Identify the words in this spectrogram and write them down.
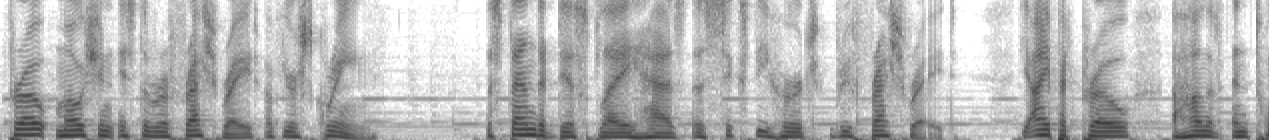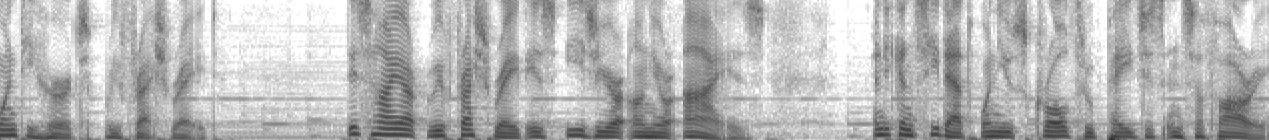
ProMotion is the refresh rate of your screen. A standard display has a 60Hz refresh rate the iPad Pro 120Hz refresh rate. This higher refresh rate is easier on your eyes, and you can see that when you scroll through pages in Safari.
